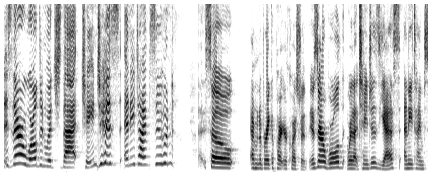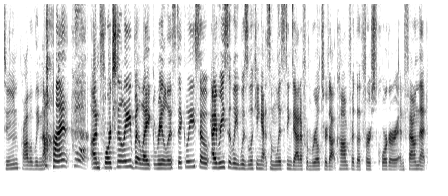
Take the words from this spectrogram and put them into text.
Is there a world in which that changes anytime soon? So I'm going to break apart your question. Is there a world where that changes? Yes. Anytime soon? Probably not. Cool. Unfortunately, but like realistically. So I recently was looking at some listing data from realtor.com for the first quarter and found that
